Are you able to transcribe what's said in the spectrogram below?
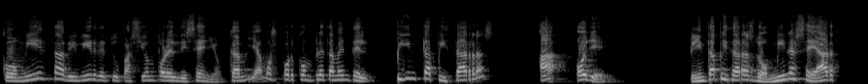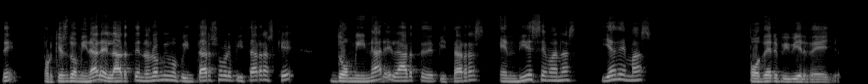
comienza a vivir de tu pasión por el diseño. Cambiamos por completamente el pinta pizarras a, oye, pinta pizarras, domina ese arte, porque es dominar el arte, no es lo mismo pintar sobre pizarras que dominar el arte de pizarras en 10 semanas y además poder vivir de ello.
